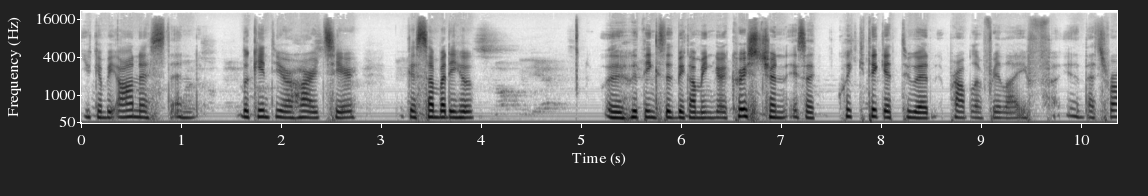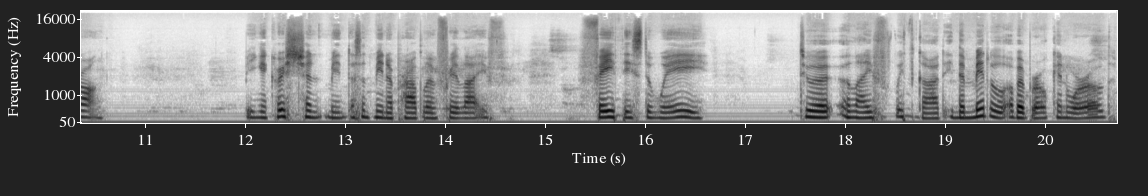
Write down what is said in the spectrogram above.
You can be honest and look into your hearts here, because somebody who uh, who thinks that becoming a Christian is a quick ticket to a problem-free life, that's wrong. Being a Christian mean, doesn't mean a problem-free life. Faith is the way to a, a life with God in the middle of a broken world.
